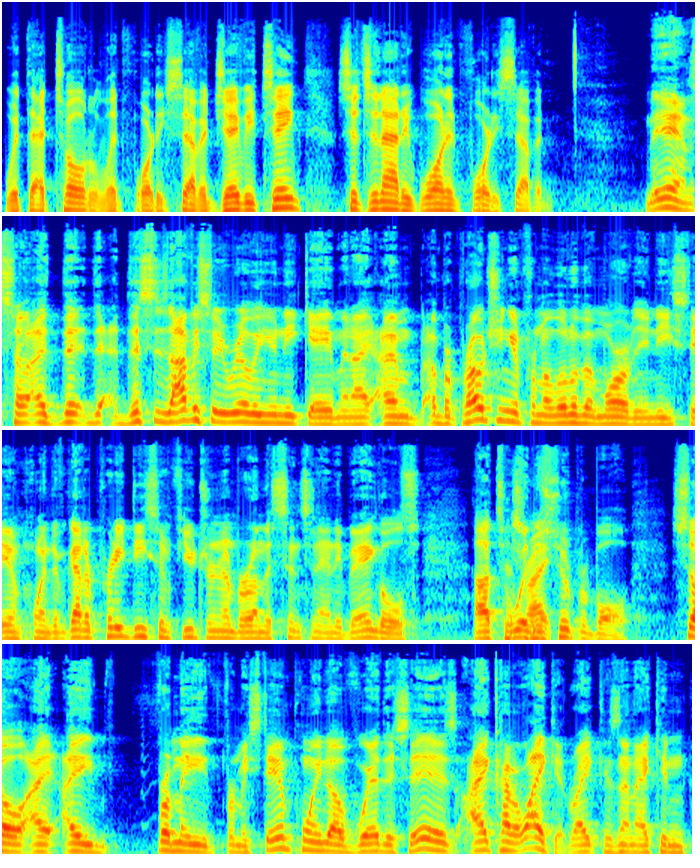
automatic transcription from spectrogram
with that total in 47. JVT, Cincinnati 1 in 47. Man, so I, th- th- this is obviously a really unique game, and I, am I'm, I'm approaching it from a little bit more of a unique standpoint. I've got a pretty decent future number on the Cincinnati Bengals uh, to That's win right. the Super Bowl. So I, I, from a from a standpoint of where this is, I kind of like it, right? Because then I can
